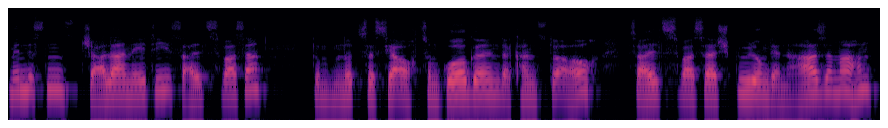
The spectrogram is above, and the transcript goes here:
mindestens Jala Neti, Salzwasser. Du nutzt es ja auch zum Gurgeln, da kannst du auch Salzwasserspülung der Nase machen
